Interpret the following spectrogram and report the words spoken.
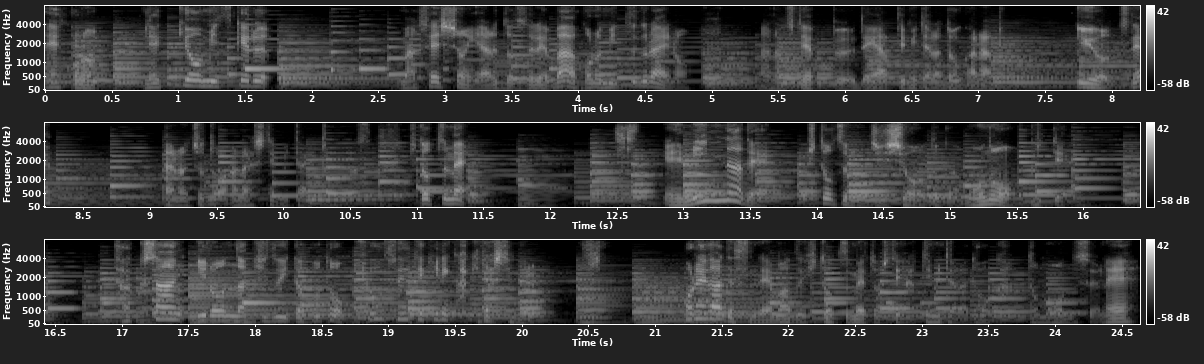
ね、この熱狂を見つける、まあ、セッションやるとすれば、この3つぐらいのあのステップでやってみたらどうかなというのをですね、あのちょっとお話してみたいと思います。1つ目、えみんなで1つの事象とかものを見て、たくさんいろんな気づいたことを強制的に書き出してみる。これがですね、まず1つ目としてやってみたらどうかと思うんですよね。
